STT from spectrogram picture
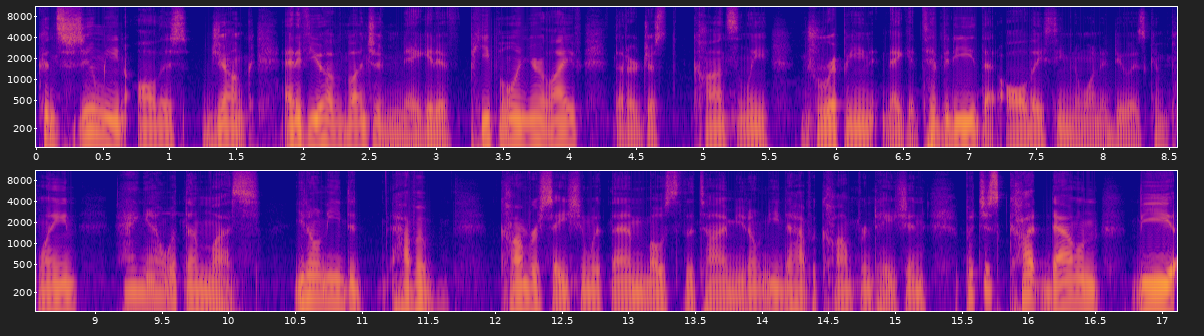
consuming all this junk. And if you have a bunch of negative people in your life that are just constantly dripping negativity, that all they seem to want to do is complain, hang out with them less. You don't need to have a conversation with them most of the time. You don't need to have a confrontation, but just cut down the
